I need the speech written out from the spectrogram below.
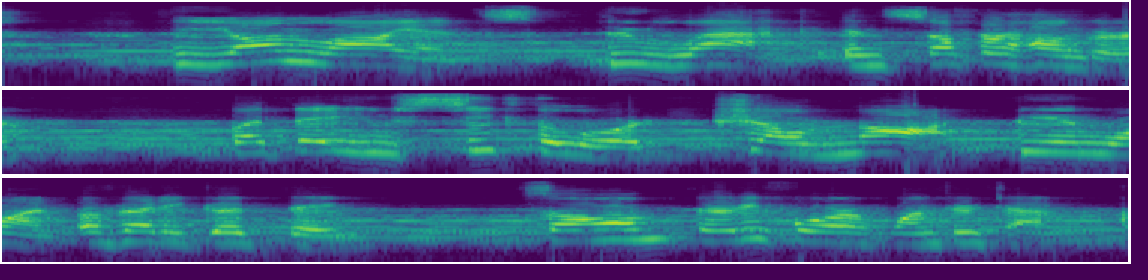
The young lions who lack and suffer hunger, but they who seek the Lord shall not be in want of any good thing. Psalm 34, 1 through 10.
